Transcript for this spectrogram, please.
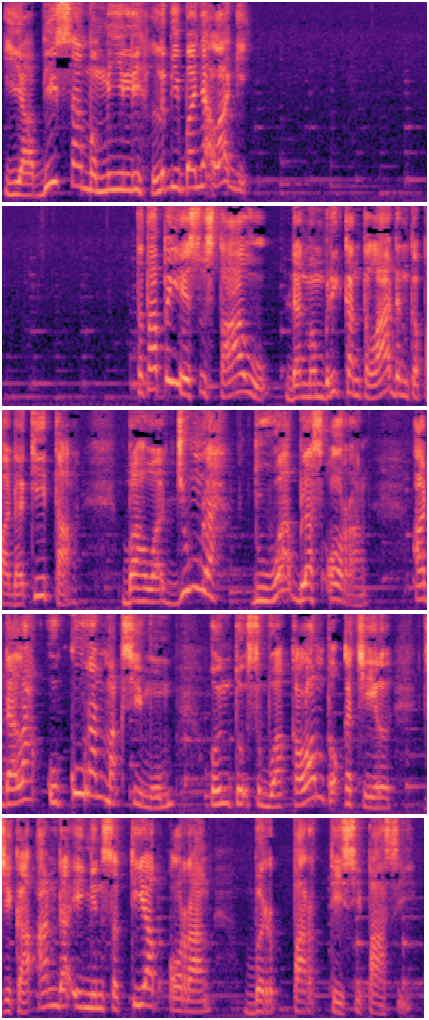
ia bisa memilih lebih banyak lagi. Tetapi Yesus tahu dan memberikan teladan kepada kita bahwa jumlah 12 orang adalah ukuran maksimum untuk sebuah kelompok kecil jika Anda ingin setiap orang berpartisipasi.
